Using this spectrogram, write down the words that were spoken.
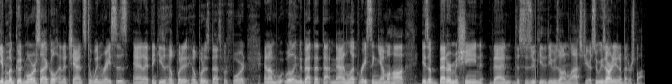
give him a good motorcycle and a chance to win races, and I think he'll, put it he'll put his best foot forward. And I'm w- willing to bet that that Manluk Racing Yamaha is a better machine than the Suzuki that he was on last year. So he's already in a better spot.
